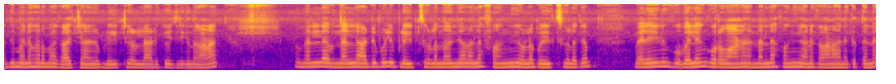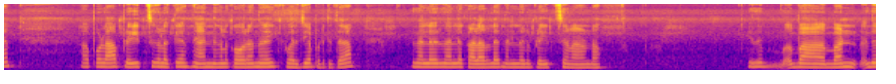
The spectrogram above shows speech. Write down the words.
അതിമനോഹരമായ കാഴ്ചയാണ്. പ്ലേറ്റുകളെല്ലാം അടുക്കി വെച്ചിരിക്കുന്നത് കാണാൻ. നല്ല നല്ല അടിപൊളി പ്ലേറ്റ്സുകളെന്ന് പറഞ്ഞാൽ നല്ല ഭംഗിയുള്ള പ്ലേറ്റ്സുകളൊക്കെ. വിലയും വിലയും കുറവാണ്. നല്ല ഭംഗിയാണ് കാണാനൊക്കെ തന്നെ. അപ്പോൾ ആ പ്ലേറ്റ്സുകളൊക്കെ ഞാൻ നിങ്ങൾക്ക് ഓരോന്നായി പരിചയപ്പെടുത്തി തരാം നല്ലൊരു നല്ല കളറിൽ നല്ലൊരു പ്ലേറ്റ്സുകളാണ് കേട്ടോ. ഇത് ബൺ ഇത്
